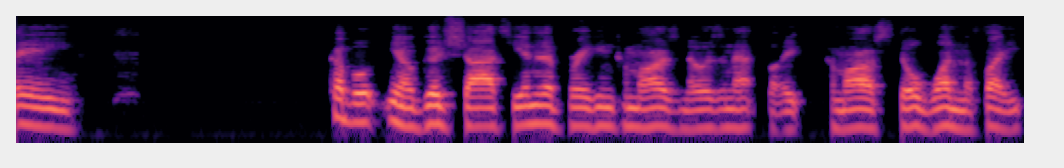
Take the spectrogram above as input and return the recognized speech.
a couple, you know, good shots. He ended up breaking Kamaru's nose in that fight. Kamaru still won the fight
